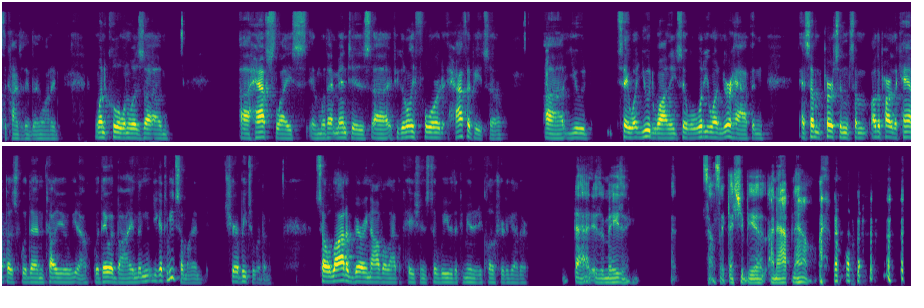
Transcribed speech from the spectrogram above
the kinds of things they wanted. One cool one was um, a half slice, and what that meant is uh, if you could only afford half a pizza, uh, you would say what you would want, and you say, well, what do you want in your half? And and some person, some other part of the campus would then tell you, you know, what they would buy, and then you get to meet someone and share a pizza with them. So a lot of very novel applications to weave the community closer together. That is amazing. That sounds like that should be a, an app now.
